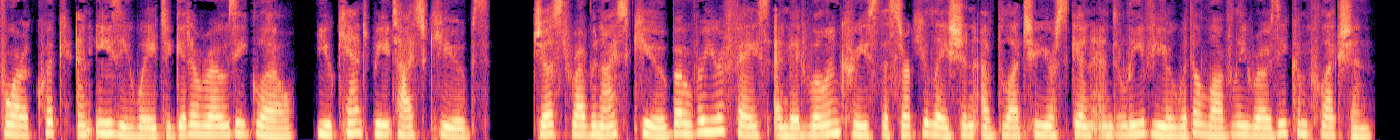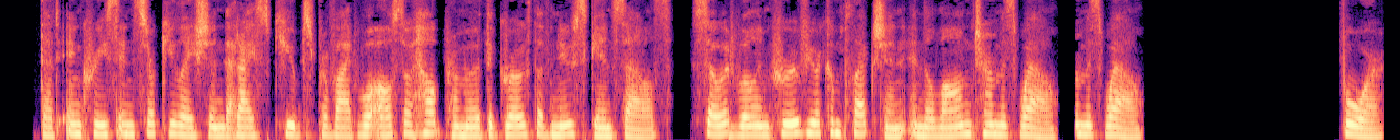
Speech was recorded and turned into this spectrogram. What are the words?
For a quick and easy way to get a rosy glow, you can't beat ice cubes. Just rub an ice cube over your face and it will increase the circulation of blood to your skin and leave you with a lovely rosy complexion. That increase in circulation that ice cubes provide will also help promote the growth of new skin cells so it will improve your complexion in the long term as well. As well. 4.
